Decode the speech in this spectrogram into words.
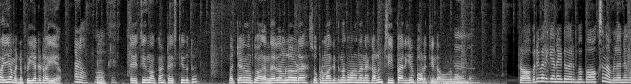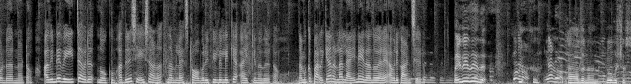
ട്രൈ ചെയ്യാൻ പറ്റും. ഫ്രീ ആയിട്ട് ട്രൈ ചെയ്യാം. ടേസ്റ്റ് ചെയ്ത് നോക്കാം. ടേസ്റ്റ് ചെയ്തിട്ട് പറ്റുകയാണെങ്കിൽ നമുക്ക് വാങ്ങാം. എന്തായാലും നമ്മൾ ഇവിടെ സൂപ്പർ മാർക്കറ്റിൽ നിന്നൊക്കെ വാങ്ങുന്നതിനേക്കാളും ചീപ്പായിരിക്കും ക്വാളിറ്റി ഉണ്ടാവും ഇവിടെ വാങ്ങുമ്പോൾ സ്ട്രോബെറി പറിക്കാനായിട്ട് വരുമ്പോൾ ബോക്സ് നമ്മൾ തന്നെ കൊണ്ടുവരണം കേട്ടോ. അതിന്റെ വെയിറ്റ് അവർ നോക്കും. അതിനുശേഷമാണ് നമ്മളെ സ്ട്രോബെറി ഫീൽഡിലേക്ക് അയക്കുന്നത് കേട്ടോ. നമുക്ക് പറിക്കാനുള്ള ലൈൻ ഏതാന്ന് വരെ അവർ കാണിച്ചു തരും. ഇത് ഇത് ഇത്. ആ അതന്നെ അതന്നെ. ടൂ ബിഷസ്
